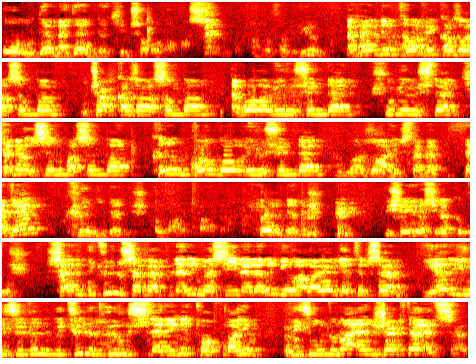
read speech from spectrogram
ol demeden de kimse olamaz. Anlatabiliyor muyum? Efendim trafik kazasından, uçak kazasından, Ebola virüsünden, şu virüsten, kene ısırmasından, Kırım Kongo virüsünden bunlar zahir sebep. Neden? Kün demiş Allahu Teala. Öl demiş. Bir şeyi vesile kılmış. Sen bütün sebepleri, vesileleri bir araya getirsen, yeryüzünün bütün virüslerini toplayıp vücuduna enjekte etsen,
